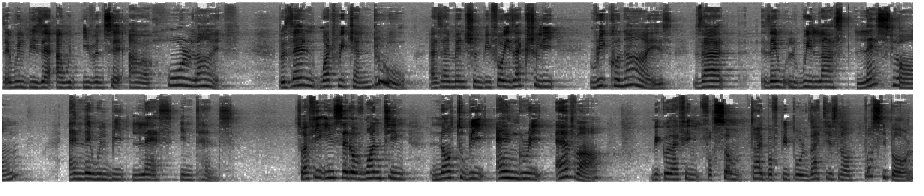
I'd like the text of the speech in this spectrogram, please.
They will be there, I would even say, our whole life. But then what we can do, as I mentioned before, is actually recognize that they will last less long and they will be less intense. So I think instead of wanting not to be angry ever, because I think for some type of people that is not possible,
